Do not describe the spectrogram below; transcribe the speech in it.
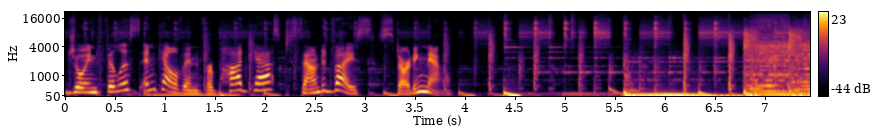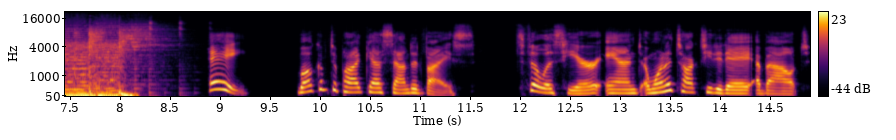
Join Phyllis and Kelvin for Podcast Sound Advice starting now. Hey, welcome to Podcast Sound Advice. It's Phyllis here, and I want to talk to you today about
